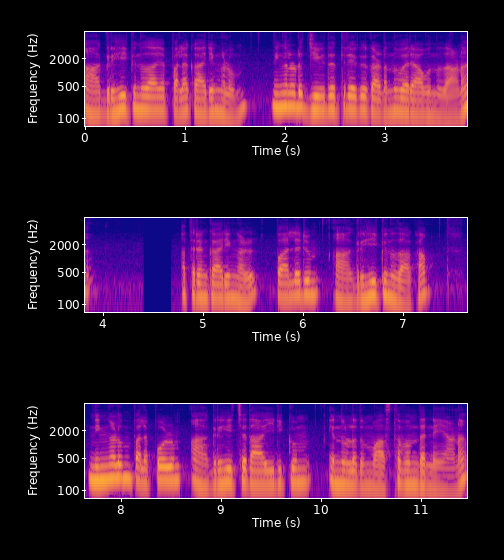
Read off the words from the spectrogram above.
ആഗ്രഹിക്കുന്നതായ പല കാര്യങ്ങളും നിങ്ങളുടെ ജീവിതത്തിലേക്ക് കടന്നു വരാവുന്നതാണ്. അത്തരം കാര്യങ്ങൾ പലരും ആഗ്രഹിക്കുന്നതാകാം. നിങ്ങളും പലപ്പോഴും ആഗ്രഹിച്ചതായിരിക്കും എന്നുള്ളതും വാസ്തവം തന്നെയാണ്.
